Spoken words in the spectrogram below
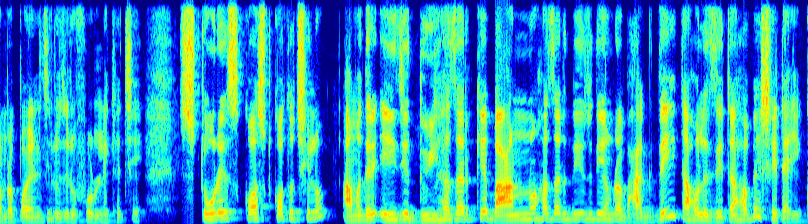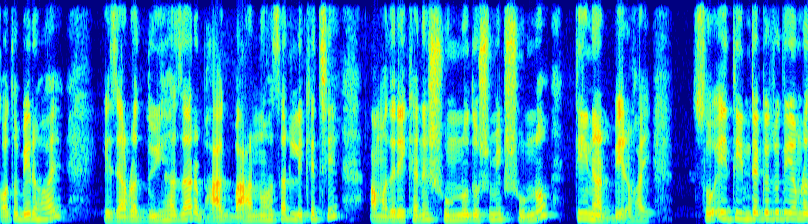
আমরা পয়েন্ট জিরো জিরো ফোর লিখেছি। স্টোরেজ কস্ট কত ছিল? আমাদের এই যে দুই হাজারকে বাহান্ন হাজার দিয়ে যদি আমরা ভাগ দিই, তাহলে যেটা হবে সেটাই। কত বের হয়? এই যে আমরা দুই হাজার ভাগ বাহান্ন হাজার লিখেছি, আমাদের এখানে শূন্য দশমিক শূন্য তিন আট বের হয়। সো এই তিনটাকে যদি আমরা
